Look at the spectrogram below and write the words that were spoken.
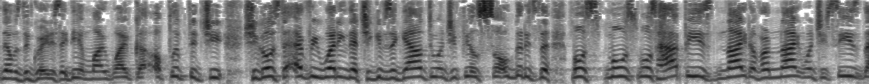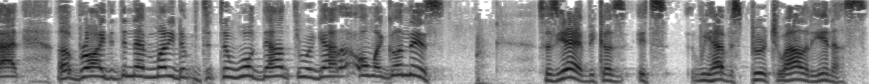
that was the greatest idea. My wife got uplifted. She, she goes to every wedding that she gives a gown to and she feels so good. It's the most, most, most happiest night of her night when she sees that uh, bride that didn't have money to, to, to walk down through a gown. Oh my goodness. Says, yeah, because it's, we have a spirituality in us.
